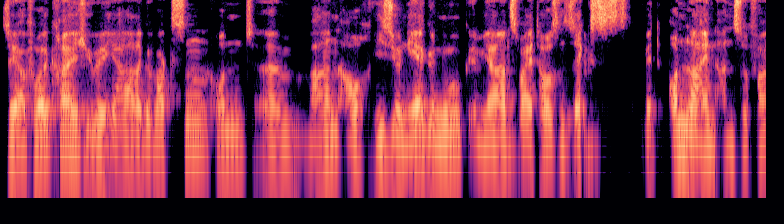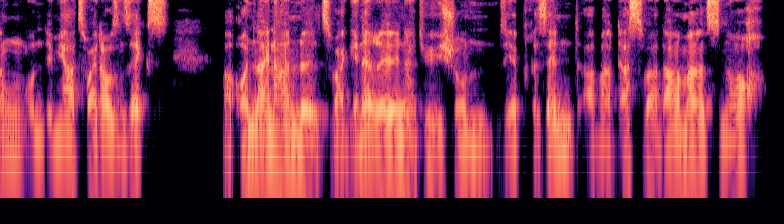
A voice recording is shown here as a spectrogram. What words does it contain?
Sehr erfolgreich, über Jahre gewachsen und ähm, waren auch visionär genug, im Jahr 2006 mit Online anzufangen. Und im Jahr 2006 war Onlinehandel zwar generell natürlich schon sehr präsent, aber das war damals noch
